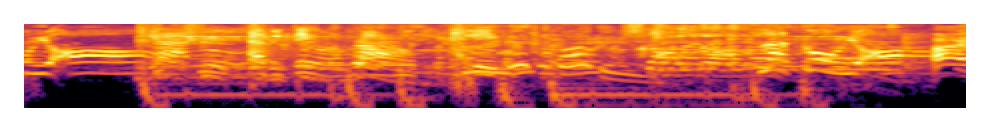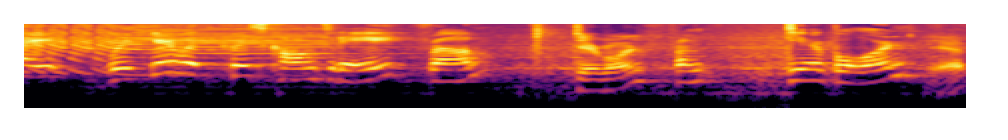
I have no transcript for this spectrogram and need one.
go, y'all. Cat do everything around. He is the body. Let's go, y'all. Hi, we're here with Chris Kong today from Dearborn. from Dearborn, Yep.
